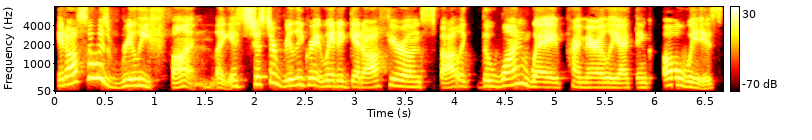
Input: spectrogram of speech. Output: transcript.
It also is really fun like it's just a really great way to get off your own spot like the one way primarily i think always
